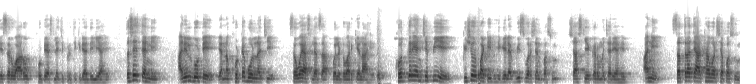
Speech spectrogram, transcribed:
हे सर्व आरोप खोटे असल्याची प्रतिक्रिया दिली आहे. तसेच त्यांनी अनिल गोटे यांना खोटे बोलण्याची सवय असल्याचा पलटवार केला आहे. खोतकर यांचे पी ए किशोर पाटील हे गेल्या वीस वर्षांपासून शासकीय कर्मचारी आहेत आणि सतरा ते अठरा वर्षापासून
